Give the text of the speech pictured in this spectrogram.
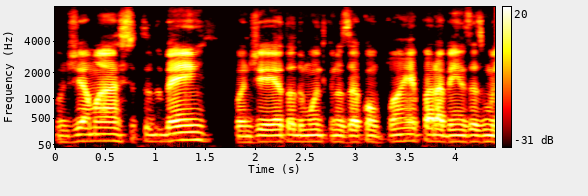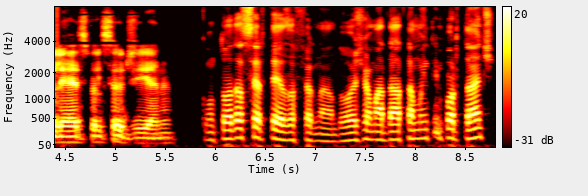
Bom dia, Márcio, tudo bem? Bom dia a todo mundo que nos acompanha. Parabéns às mulheres pelo seu dia, né? Com toda certeza, Fernando. Hoje é uma data muito importante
